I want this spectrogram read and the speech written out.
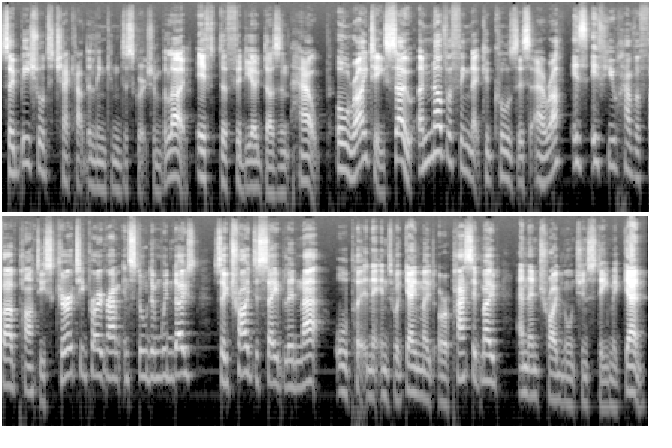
So be sure to check out the link in the description below if the video doesn't help. Alrighty, so another thing that could cause this error is if you have a third party security program installed in Windows. So try disabling that or putting it into a game mode or a passive mode and then try launching Steam again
